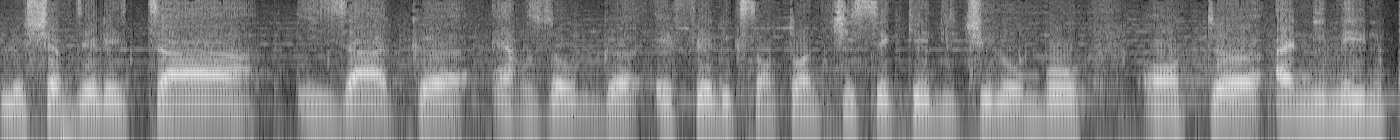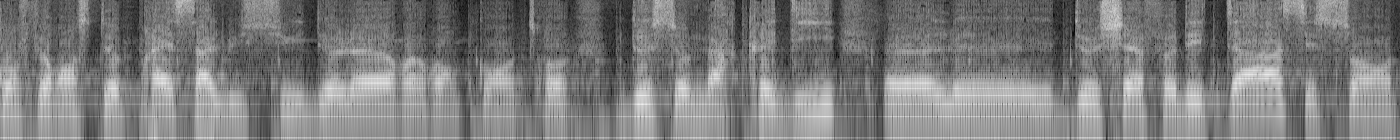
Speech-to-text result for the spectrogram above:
le chef de l'État Isaac Herzog et Félix Antoine Tshisekedi Chilombo ont euh, animé une conférence de presse à l'issue de leur rencontre de ce mercredi. les deux chefs d'État se sont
